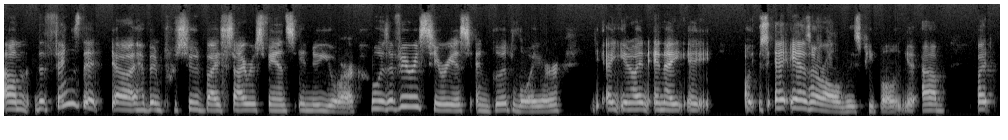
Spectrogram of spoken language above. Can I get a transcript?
um, the things that uh, have been pursued by Cyrus Vance in New York, who is a very serious and good lawyer, you know, and, and I, I, as are all of these people, um, but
